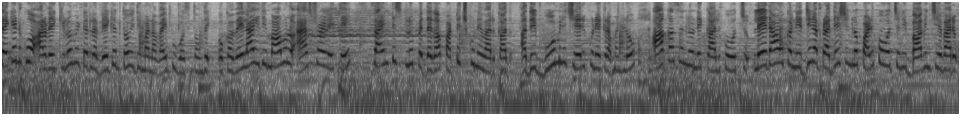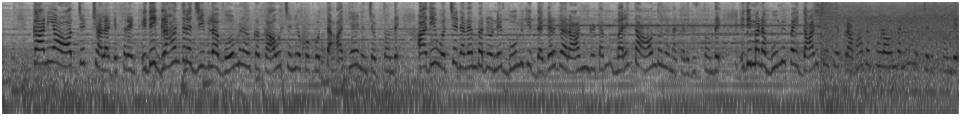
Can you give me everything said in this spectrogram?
సెకండ్కు అరవై కిలోమీటర్ల వేగంతో ఇది మన వైపు వస్తుంది. ఒకవేళ ఇది మామూలు ఆస్ట్రాయిడ్ అయితే సైంటిస్టులు పెద్దగా పట్టించుకునేవారు కాదు. అది భూమిని చేరుకునే క్రమంలో ఆకాశంలోనే కాలిపోవచ్చు లేదా ఒక నిర్జన ప్రదేశంలో పడిపోవచ్చని భావించేవారు. కానీ ఆ ఆబ్జెక్ట్ చాలా డిఫరెంట్. ఇది గ్రహాంతర జీవుల ఓమనౌక కావచ్చని ఒక కొత్త అధ్యయనం చెబుతోంది. అది వచ్చే నవంబర్లోనే భూమికి దగ్గరగా రానుండటం మరింత ఆందోళన కలిగిస్తోంది. ఇది మన భూమిపై దాడి చేసే ప్రమాదం కూడా ఉందని హెచ్చరిస్తోంది.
